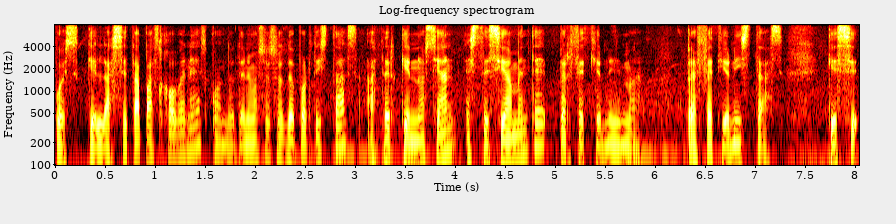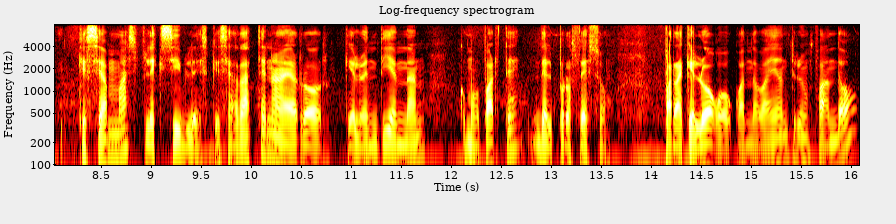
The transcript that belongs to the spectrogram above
Pues que en las etapas jóvenes, cuando tenemos esos deportistas, hacer que no sean excesivamente perfeccionistas perfeccionistas, que, que sean más flexibles, que se adapten al error, que lo entiendan como parte del proceso, para que luego cuando vayan triunfando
